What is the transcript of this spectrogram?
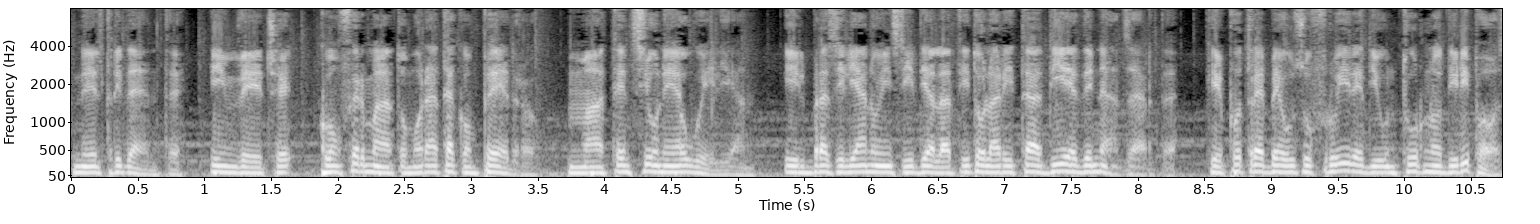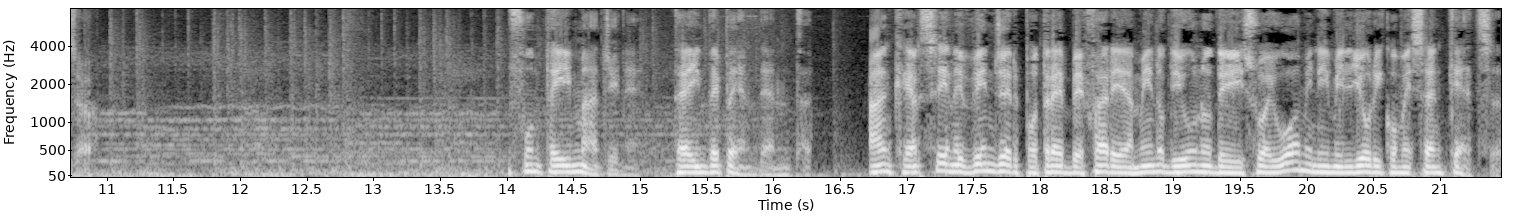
Nel tridente, invece, confermato Morata con Pedro, ma attenzione a William, il brasiliano insidia la titolarità di Eden Hazard, che potrebbe usufruire di un turno di riposo. Fonte immagine, The Independent. Anche Arsene Wenger potrebbe fare a meno di uno dei suoi uomini migliori come Sanchez,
